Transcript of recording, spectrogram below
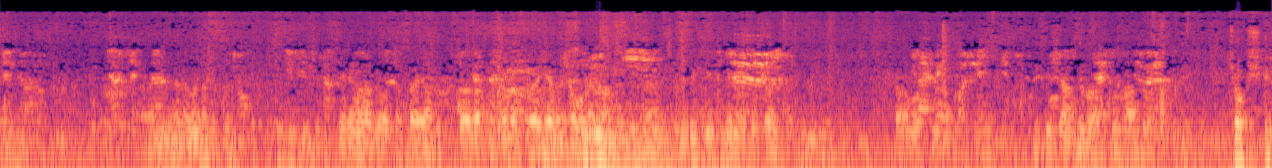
Gerçekten Selim abi yaptı. Kusura bakma sana sıra gelmiş. Dedi ki beni yaptı. Tamam olsun abi. Bir şansı var kullandı. Çok şükür.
